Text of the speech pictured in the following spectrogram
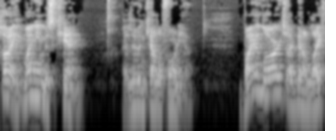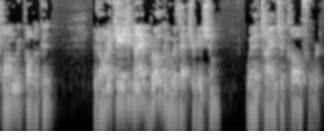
Hi, my name is Ken. I live in California. By and large, I've been a lifelong Republican, but on occasion I have broken with that tradition when the times have called for it.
